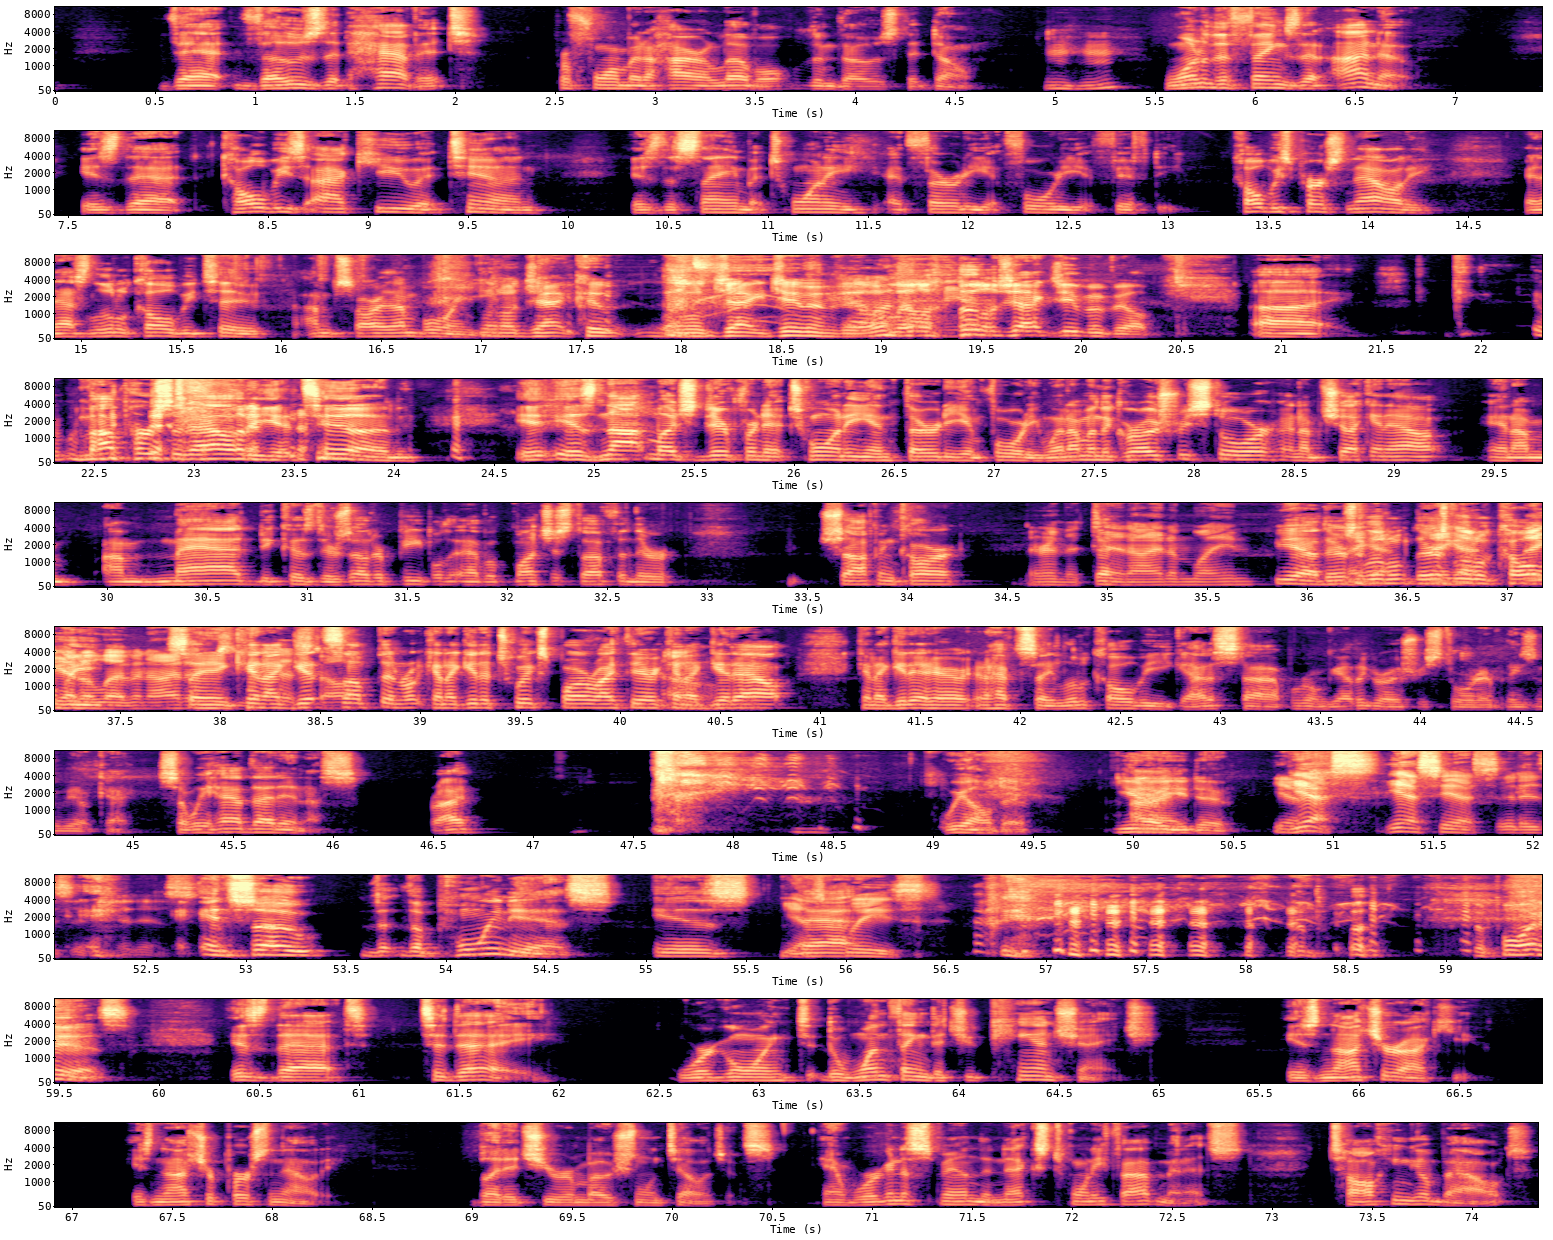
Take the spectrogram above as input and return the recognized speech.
that those that have it perform at a higher level than those that don't. Mm-hmm. One of the things that I know is that Colby's IQ at 10 is the same at 20, at 30, at 40, at 50. Colby's personality, and that's little Colby too. I'm sorry that I'm boring you. Little Jack Coo- little Jack Jubenville. little, little Jack Jubenville. Uh, my personality at 10 i- is not much different at 20 and 30 and 40. When I'm in the grocery store and I'm checking out and I'm I'm mad because there's other people that have a bunch of stuff in their shopping cart. They're in the ten item lane. Yeah, there's They little got- there's little Colby they got 11 items saying, "Can I get off." something? Can I get a Twix bar right there? Can I Oh, get out? Can I get out here?" And I have to say, "Little Colby, you got to stop. We're gonna go to the grocery store. and Everything's gonna be okay." So we have that in us, right? we all do. You know right. you do. Yeah. Yes, yes, yes. It is. It is. And so the, the point is is Yes, that please. the point is is that today we're going to the one thing that you can change is not your IQ, is not your personality, but it's your emotional intelligence. And we're going to spend the next 25 minutes talking about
